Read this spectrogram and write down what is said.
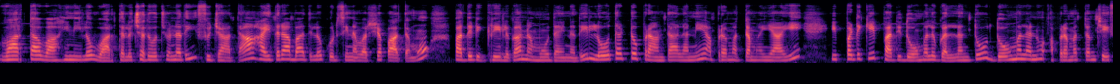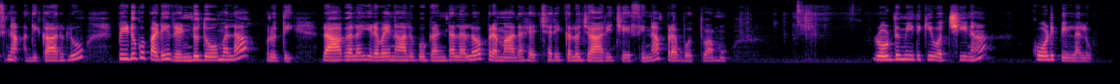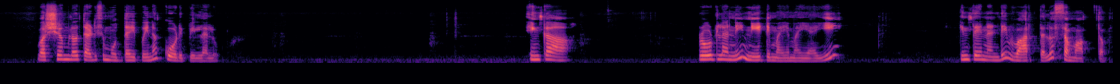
వార్తావాహినిలో వార్తలు చదువుతున్నది సుజాత. హైదరాబాద్లో కురిసిన వర్షపాతము పది డిగ్రీలుగా నమోదైనది. లోతట్టు ప్రాంతాలన్నీ అప్రమత్తమయ్యాయి. ఇప్పటికీ పది దోమలు గల్లంతూ దోమలను అప్రమత్తం చేసిన అధికారులు పిడుగుపడి రెండు దోమల మృతి. రాగల ఇరవై నాలుగు గంటలలో ప్రమాద హెచ్చరికలు జారీ చేసిన ప్రభుత్వము. రోడ్డు మీదికి వచ్చిన కోడి పిల్లలు వర్షంలో తడిసి ముద్దయిపోయిన కోడి పిల్లలు. ఇంకా రోడ్లన్నీ నీటిమయమయ్యాయి. ఇంతేనండి వార్తలు సమాప్తం.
